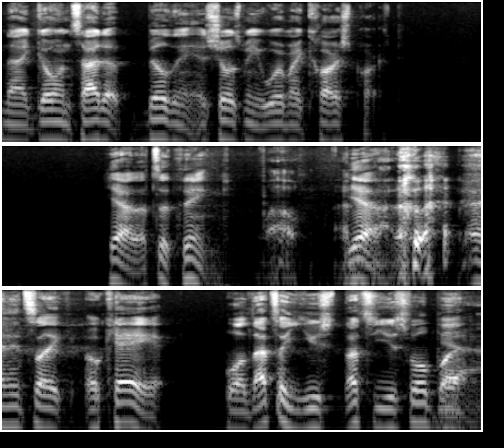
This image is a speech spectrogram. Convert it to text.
and I go inside a building, it shows me where my car's parked. Yeah, that's a thing, Wow. I Yeah. did not know that. and it's like okay, well that's a use that's useful, but yeah.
